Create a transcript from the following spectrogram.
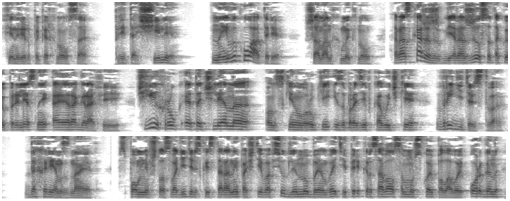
Фенрир поперхнулся. «Притащили?» «На эвакуаторе», — шаман хмыкнул. «Расскажешь, где разжился такой прелестной аэрографией? Чьих рук это члена...» Он скинул руки, изобразив кавычки «вредительство». «Да хрен знает». Вспомнив, что с водительской стороны почти во всю длину БМВ теперь красовался мужской половой орган,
